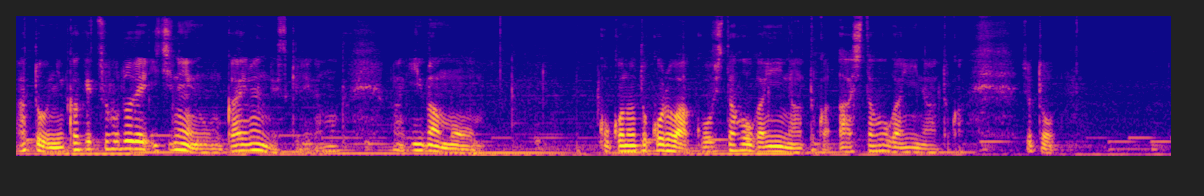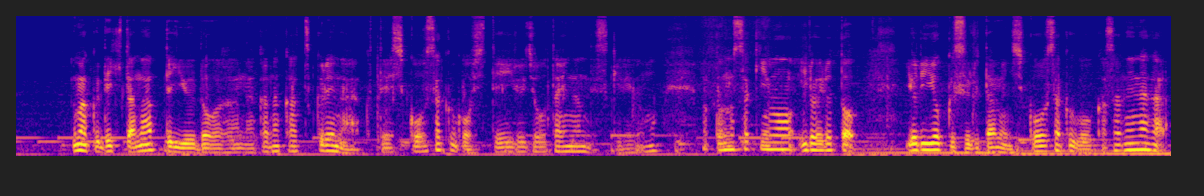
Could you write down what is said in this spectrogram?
あと2ヶ月ほどで1年を迎えるんですけれども、ま、今もここのところはこうした方がいいなとかああした方がいいなとかちょっとうまくできたなっていう動画がなかなか作れなくて試行錯誤している状態なんですけれども、ま、この先もいろいろとより良くするために試行錯誤を重ねながら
